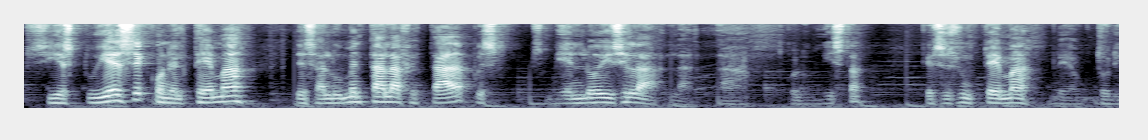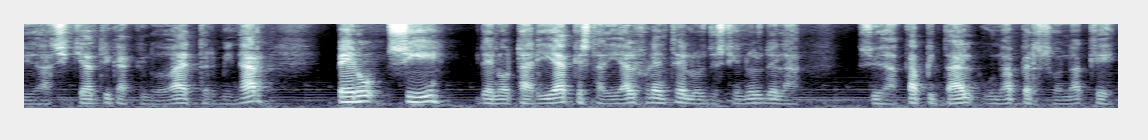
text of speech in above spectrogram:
si estuviese con el tema de salud mental afectada, pues bien lo dice la, columnista, ese es un tema de autoridad psiquiátrica que lo va a determinar, pero sí denotaría que estaría al frente de los destinos de la ciudad capital una persona que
